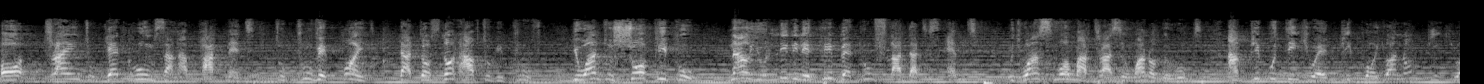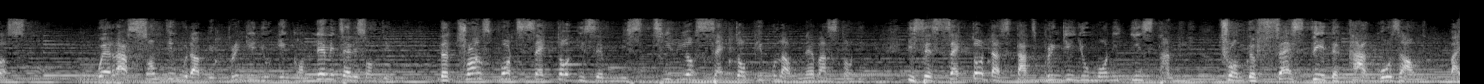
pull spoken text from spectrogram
or trying to get rooms and apartments to prove a point that does not have to be proved? You want to show people now you live in a three bedroom flat that is empty with one small mattress in one of the rooms and people think you are a big boy. You are not big you are small whereas something would have been bringing you income. Let me tell you something. The transport sector is a mysterious sector people have never studied. It's a sector that starts bringing you money instantly. From the first day the car goes out by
